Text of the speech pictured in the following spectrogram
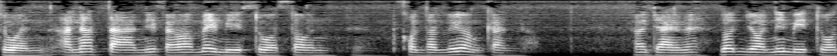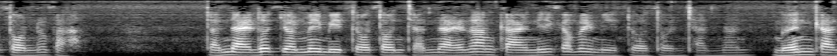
ส่วนอนัตตานี้แปลว่าไม่มีตัวตน คนละเรื่องกัน เข้าใจไหมรถยนต์นี่มีตัวตนหรือเปล่าฉันใดรถยนต์ไม่มีตัวตน ฉันใดร่างกายนี้ก็ไม่มีตัวตนฉันนั้น เหมือนกัน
